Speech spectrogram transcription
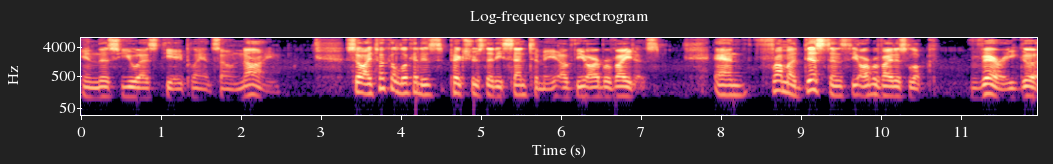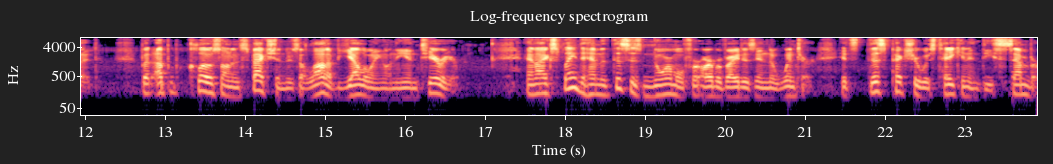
in this USDA plant zone 9. So I took a look at his pictures that he sent to me of the arborvitaes. And from a distance, the arborvitaes look very good but up close on inspection, there's a lot of yellowing on the interior. And I explained to him that this is normal for arborvitaes in the winter. It's This picture was taken in December.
